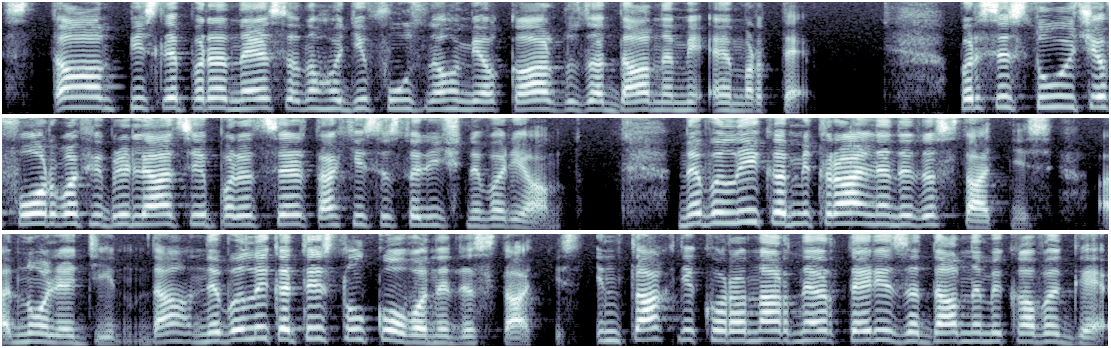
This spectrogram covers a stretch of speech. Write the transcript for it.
Стан після перенесеного дифузного міокарду за даними МРТ. Персистуюча форма фібриляції передсердя ахісистолічний варіант. Невелика мітральна недостатність 0,1, да? невелика тристолкова недостатність, інтактні коронарні артерії за даними КВГ,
